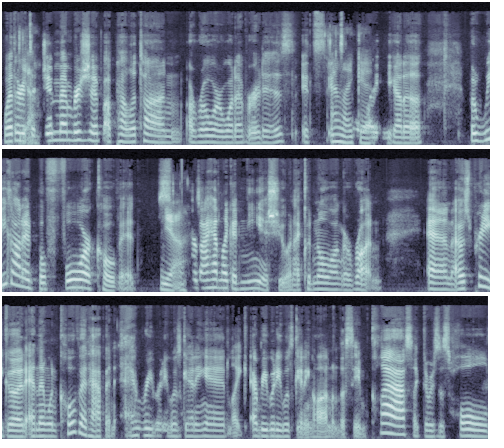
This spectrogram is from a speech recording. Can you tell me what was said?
Whether it's a gym membership, a Peloton, a rower, whatever it is, it's. I like cool, it. you gotta, but we got it before COVID. Yeah. Because I had like a knee issue and I could no longer run. And I was pretty good. And then when COVID happened, everybody was getting it. Like everybody was getting on in the same class. Like there was this whole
